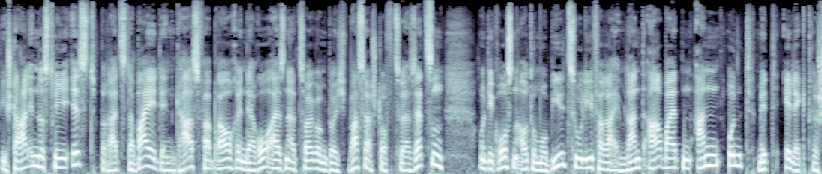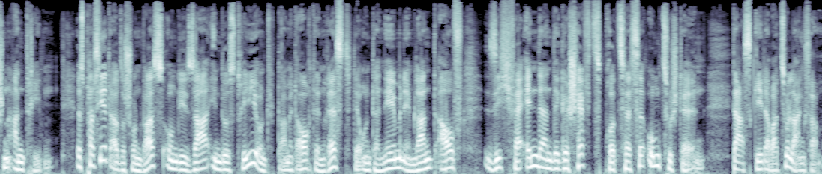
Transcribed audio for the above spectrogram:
Die Stahlindustrie ist bereits dabei, den Gasverbrauch in der Roheisenerzeugung durch Wasserstoff zu ersetzen und die großen Automobilzulieferer im Land arbeiten an und mit elektrischen Antrieben. Es passiert also schon was, um die Saarindustrie und damit auch den Rest der Unternehmen im Land auf sich verändernde Geschäftsprozesse umzustellen. Das geht aber zu langsam.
